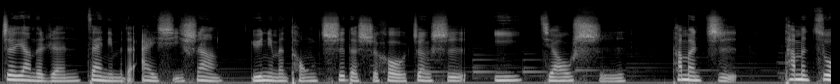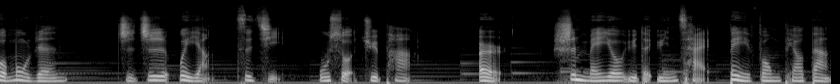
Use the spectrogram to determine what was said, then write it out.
这样的人在你们的爱席上与你们同吃的时候，正是一交食。他们只他们做牧人。只知喂养自己，无所惧怕。二是没有雨的云彩被风飘荡。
